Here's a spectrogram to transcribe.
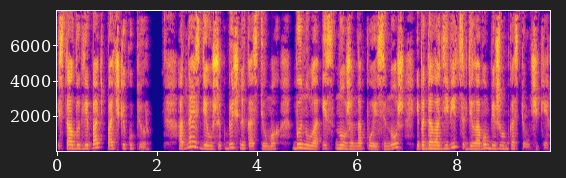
и стал выгребать пачки купюр. Одна из девушек в брючных костюмах вынула из ножен на поясе нож и подала девице в деловом бежевом костюмчике.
